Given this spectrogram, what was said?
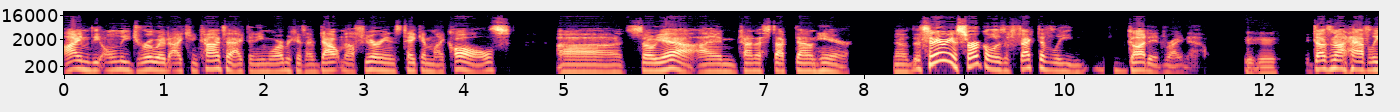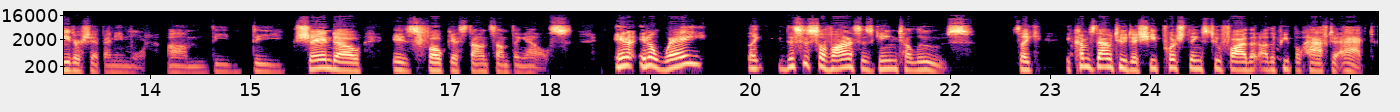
I'm the only druid I can contact anymore because I doubt Malfurion's taken my calls. Uh, so yeah, I'm kind of stuck down here. Now, the Cenarion Circle is effectively gutted right now. hmm It does not have leadership anymore. Um, the the Shando is focused on something else. In a, in a way, like this is Sylvanas' game to lose. It's like it comes down to does she push things too far that other people have to act?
